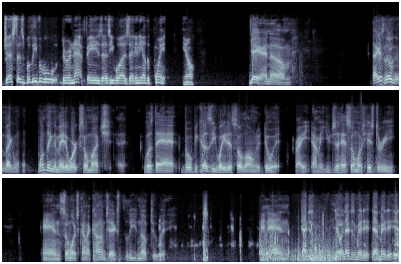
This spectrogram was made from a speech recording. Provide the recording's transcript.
just as believable during that phase as he was at any other point, you know. yeah, and um I guess other, like one thing that made it work so much uh, was that well because he waited so long to do it, right? I mean, you just had so much history and so much kind of context leading up to it. And then that just you know, and that just made it that made it hit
